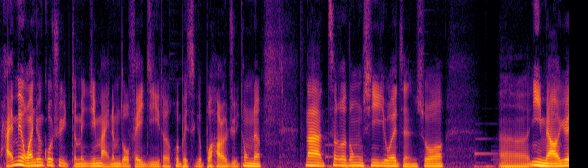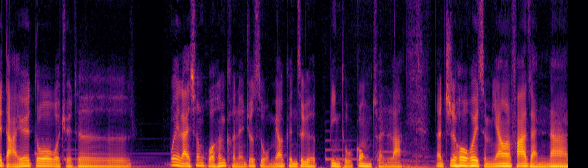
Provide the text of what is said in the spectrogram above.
还没有完全过去，怎么已经买那么多飞机了？会不会是个不好的举动呢？那这个东西我也只能说，呃，疫苗越打越多，我觉得未来生活很可能就是我们要跟这个病毒共存啦。那之后会怎么样的发展？那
